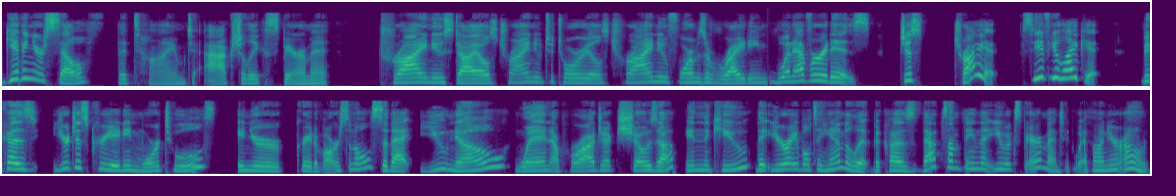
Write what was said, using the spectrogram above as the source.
Giving yourself the time to actually experiment, try new styles, try new tutorials, try new forms of writing, whatever it is just try it, see if you like it, because you're just creating more tools in your creative arsenal so that you know when a project shows up in the queue that you're able to handle it because that's something that you experimented with on your own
